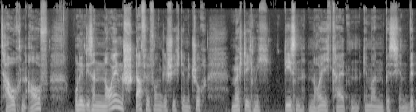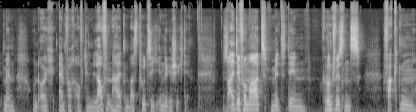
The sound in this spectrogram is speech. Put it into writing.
tauchen auf. Und in dieser neuen Staffel von Geschichte mit Schuch möchte ich mich diesen Neuigkeiten immer ein bisschen widmen und euch einfach auf dem Laufenden halten, was tut sich in der Geschichte. Das alte Format mit den Grundwissensfakten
